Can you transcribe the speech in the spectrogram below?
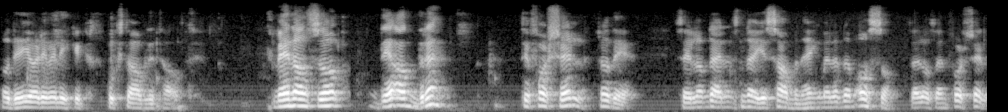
Og det gjør de vel ikke, bokstavelig talt. Men altså det andre, til forskjell fra det, selv om det er en nøye sammenheng mellom dem også, Det er også en forskjell.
